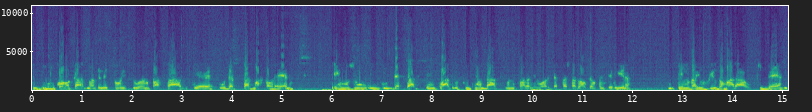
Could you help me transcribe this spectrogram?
segundo colocado nas eleições do ano passado, que é o deputado Marco Aurélio. Temos o, o- o deputado que tem quatro ou cinco mandatos, quando fala a memória, o deputado estadual que é Pereira. E temos aí o Vildo Amaral, que deve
